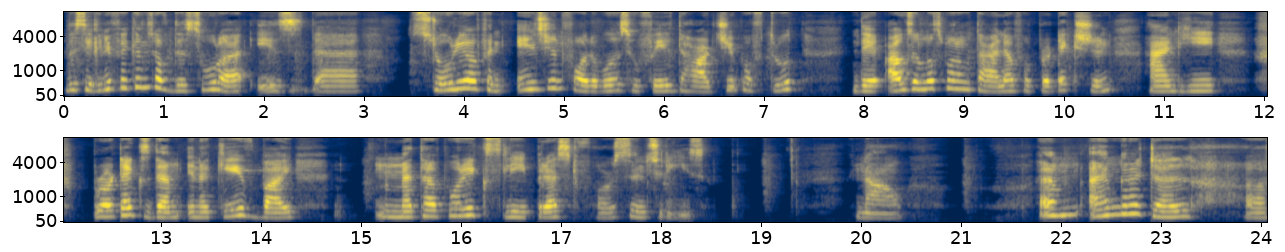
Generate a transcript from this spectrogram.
The significance of this surah is the story of an ancient followers who faced the hardship of truth. They asked Allah subhanahu wa ta'ala for protection and He protects them in a cave by metaphoric sleep rest for centuries. Now, um, I'm gonna tell uh,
